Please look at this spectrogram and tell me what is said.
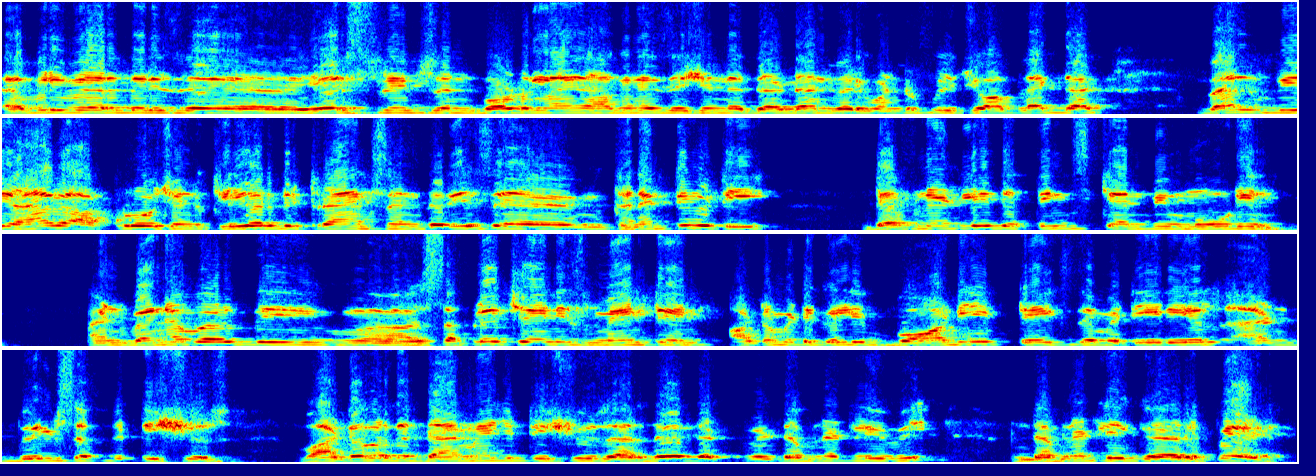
everywhere there is a airstrips and borderline organization that they have done very wonderful job like that when we have an approach and clear the tracks and there is a connectivity definitely the things can be moved in and whenever the uh, supply chain is maintained automatically body takes the material and builds up the tissues whatever the damaged tissues are there that will definitely be definitely repaired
